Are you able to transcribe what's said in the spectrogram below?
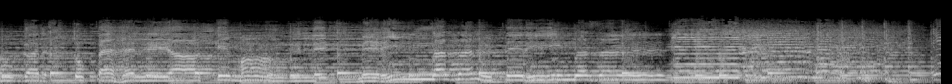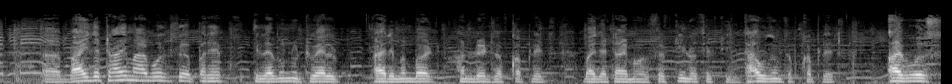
हो घर तो पहले आके मांग ले मेरी नज़र तेरी नज़र Uh, I was uh, perhaps 11 or 12, I remembered hundreds of couplets. By the time I was 15 or 16, thousands of couplets. I was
